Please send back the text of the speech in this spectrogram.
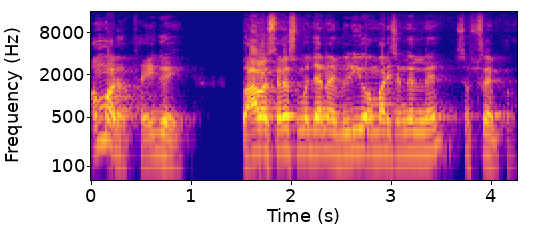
અમર થઈ ગઈ. તો આવા સરસ મજાના વીડિયો અમારી ચેનલને સબસ્ક્રાઈબ કરો.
